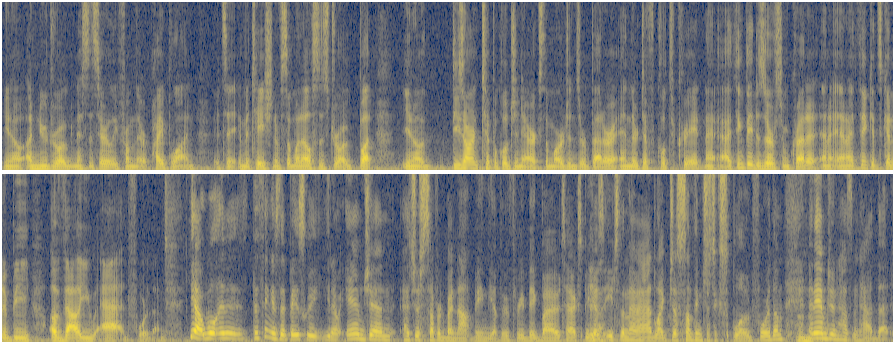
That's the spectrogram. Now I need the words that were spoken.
you know a new drug necessarily from their pipeline. It's an imitation of someone else's drug, but you know these aren't typical generics. The margins are better and they're difficult to create. And I, I think they deserve some credit, and, and I think it's going to be a value add for them. Yeah, well, and it, the thing is that basically, you know, Amgen has just suffered by not being the other three big biotechs because Yeah. each of them have had like just something just explode for them, and Amgen hasn't had that.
